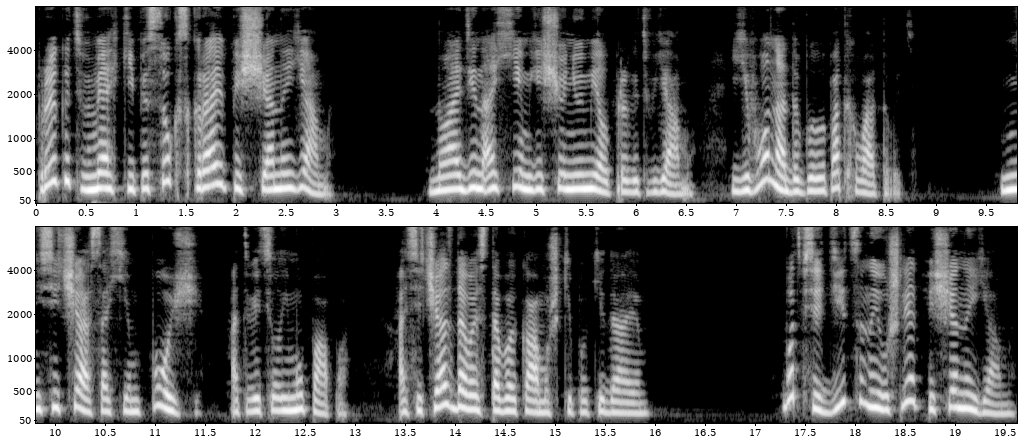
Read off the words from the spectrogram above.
прыгать в мягкий песок с края песчаной ямы. Но один Ахим еще не умел прыгать в яму. Его надо было подхватывать. «Не сейчас, Ахим, позже», — ответил ему папа. «А сейчас давай с тобой камушки покидаем». Вот все Дицыны и ушли от песчаной ямы.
